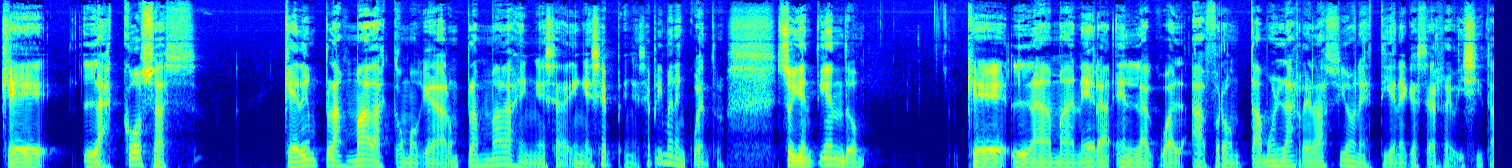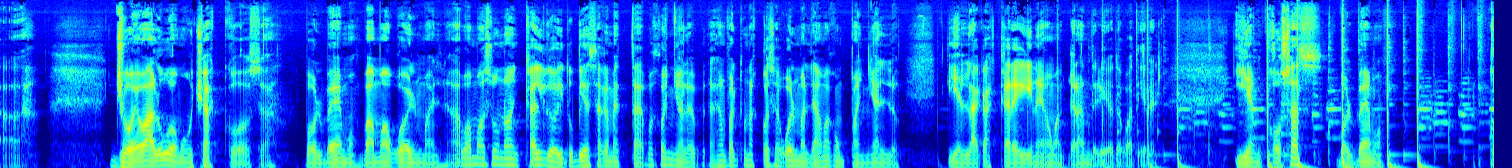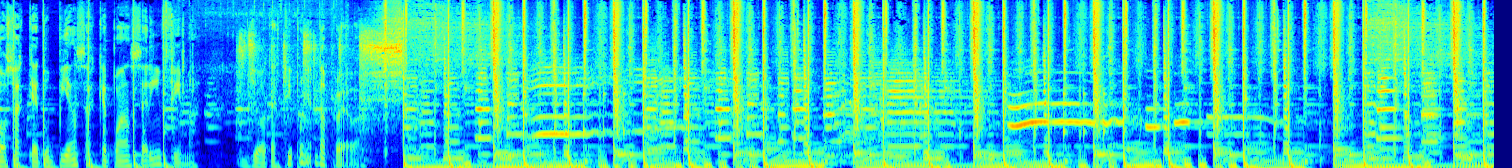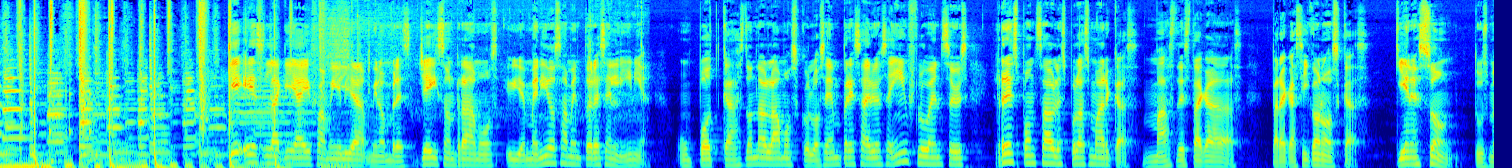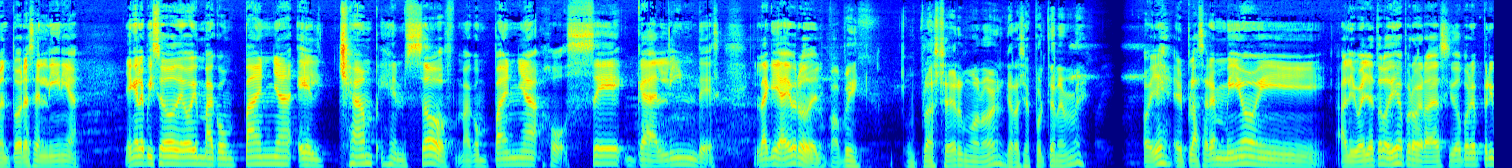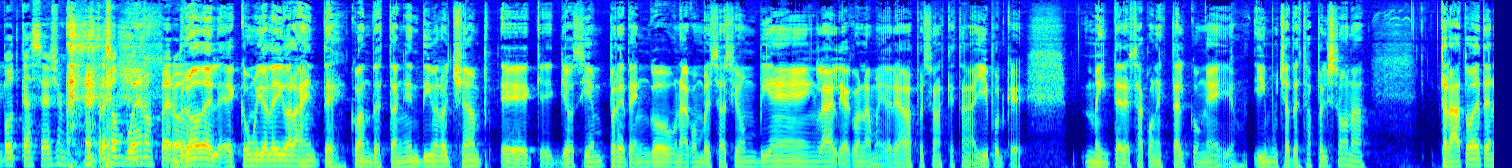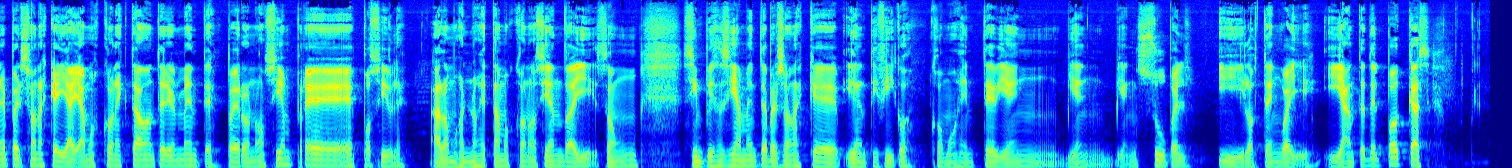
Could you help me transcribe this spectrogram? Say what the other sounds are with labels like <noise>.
que las cosas queden plasmadas como quedaron plasmadas en, esa, en, ese, en ese primer encuentro. So, yo entiendo que la manera en la cual afrontamos las relaciones tiene que ser revisitada. Yo evalúo muchas cosas volvemos, vamos a Walmart. Ah, vamos a hacer unos encargos y tú piensas que me está, pues coño, le hacen falta unas cosas a Walmart, déjame acompañarlo. Y es la cáscara de guineo más grande que yo te voy a tirar. Y en cosas, volvemos, cosas que tú piensas que puedan ser ínfimas, yo te estoy poniendo a prueba. ¿Qué es la que hay familia? Mi nombre es Jason Ramos y bienvenidos a Mentores en línea, un podcast donde hablamos con los empresarios e influencers responsables por las marcas más destacadas, para que así conozcas quiénes son tus mentores en línea. Y en el episodio de hoy me acompaña el champ himself, me acompaña José Galíndez. La que hay, brother. Papi, un placer, un honor, gracias por tenerme. Oye, el placer es mío y al igual ya te lo dije, pero agradecido por el pre-podcast session. Siempre son buenos, <laughs> pero... Brother, es como yo le digo a la gente cuando están en Dímelo Champ, eh, que yo siempre tengo una conversación bien larga con la mayoría de las personas que están allí porque me interesa conectar con ellos. Y muchas de estas personas, trato de tener personas que ya hayamos conectado anteriormente, pero no siempre es posible a lo mejor nos estamos conociendo allí. Son simple y sencillamente personas que identifico como gente bien, bien, bien súper y los tengo allí. Y antes del podcast,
